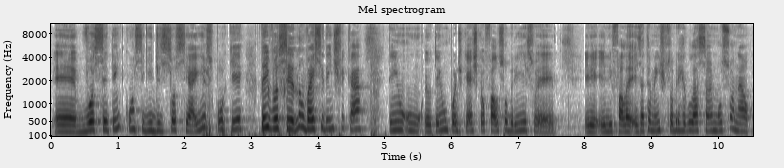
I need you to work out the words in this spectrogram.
É, você tem que conseguir dissociar isso, porque daí você não vai se identificar. Tem um, eu tenho um podcast que eu falo sobre isso. É, ele, ele fala exatamente sobre regulação emocional.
